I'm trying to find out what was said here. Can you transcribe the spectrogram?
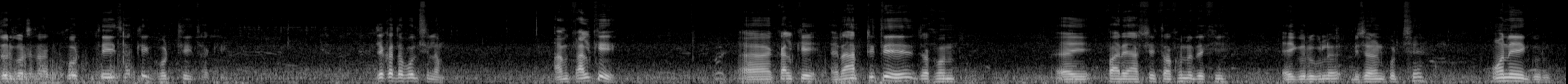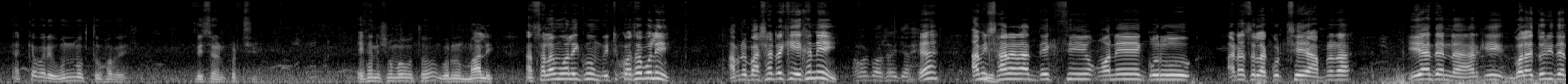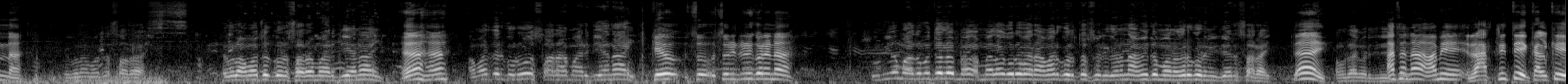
দুর্ঘটনা ঘটতেই থাকে ঘটতেই থাকে। যে কথা বলছিলাম, আমি কালকে কালকে রাত্রিতে যখন এই পারে আসি, তখনও দেখি এই গরুগুলো বিচরণ করছে। অনেক গরু একেবারে উন্মুক্তভাবে বিচরণ করছে। এখানে সম্ভবত গরুর মালিক। আসসালামু আলাইকুম একটু কথা বলি। আপনার বাসাটা কি এখানেই আমার বাসায় হ্যাঁ? আমি সারা রাত দেখছি অনেক গরু আটাচলা করছে। আপনারা ইয়া দেন না আর কি গলায় দড়ি দেন না। এগুলো আমাদের সরা। এগুলো আমাদের গরু সরা মার দিয়া নাই। হ্যাঁ হ্যাঁ। আমাদের গরু সরা মার দিয়া নাই। কেউ চুরি টুরি করে না? সূর্য মাঝে মধ্যে মেলা আমার গরু তো চুরি করে না আমি তো মনে করে করে নিজের সরাই। তাই? আমরা করে আচ্ছা না আমি রাত্রিতে কালকে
